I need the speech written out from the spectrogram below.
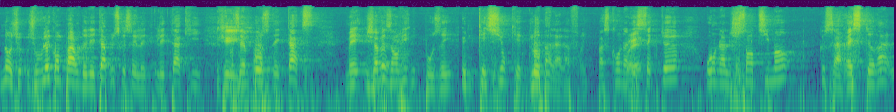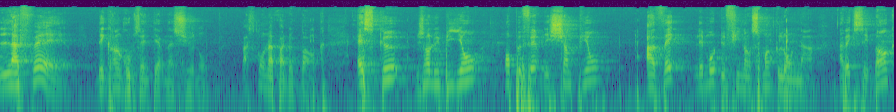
Non, je, je voulais qu'on parle de l'État puisque c'est l'État qui, Qui- nous impose des taxes. Mais j'avais envie de poser une question qui est globale à l'Afrique. Parce qu'on a Oui. des secteurs où on a le sentiment que ça restera l'affaire des grands groupes internationaux. Parce qu'on n'a pas de banque. Est-ce que, Jean-Louis Billon, on peut faire des champions avec les modes de financement que l'on a? Avec ces banques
